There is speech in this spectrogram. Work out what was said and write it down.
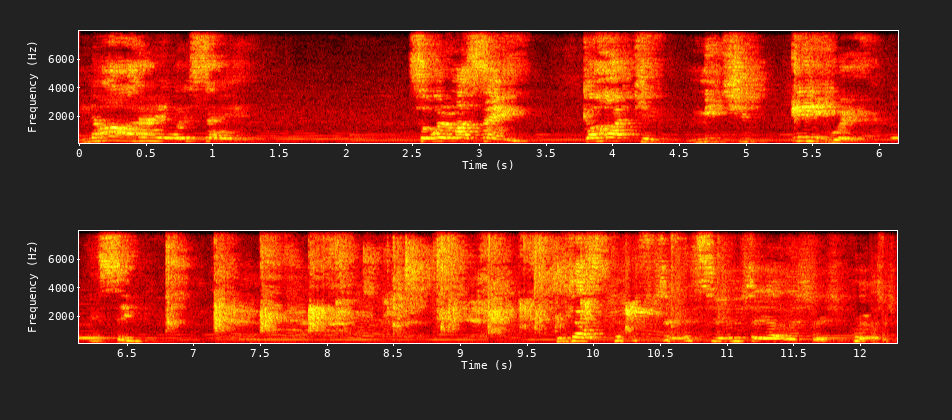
No, that ain't what it said. So what am I saying? God can meet you anywhere and save you. Because, let's, me show you an illustration. Quick.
